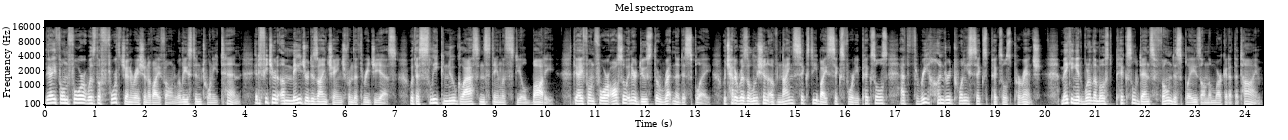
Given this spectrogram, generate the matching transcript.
The iPhone 4 was the fourth generation of iPhone, released in 2010. It featured a major design change from the 3GS, with a sleek new glass and stainless steel body. The iPhone 4 also introduced the Retina display, which had a resolution of 960 by 640 pixels at 326 pixels per inch, making it one of the most pixel-dense phone displays on the market at the time.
